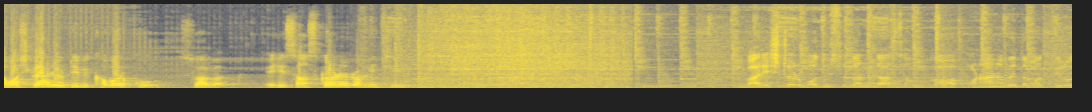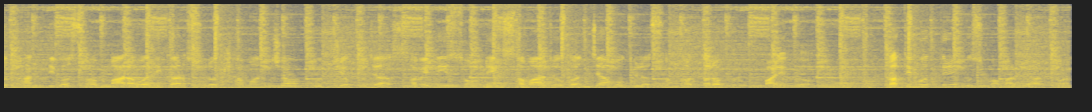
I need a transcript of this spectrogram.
ନମସ୍କାର ୟୁଟିଭି ଖବରକୁ ସ୍ୱାଗତ ଏହି ସଂସ୍କରଣ ରହିଛି ବାରିଷ୍ଟର ମଧୁସୂଦନ ଦାସଙ୍କ ଅଣାନବେତମ ତିରୋଧାନ ଦିବସ ମାନବାଧିକାର ସୁରକ୍ଷା ମଞ୍ଚ ପୂଜ୍ୟ ପୂଜା ସମିତି ସୈନିକ ସମାଜ ଓ ଗଞ୍ଜାମ ଓକିଲ ସଂଘ ତରଫରୁ ପାଳିତ ପ୍ରତିମୂର୍ତ୍ତିରେ ପୁଷ୍ପମାଲ୍ୟ ଅର୍ପଣ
